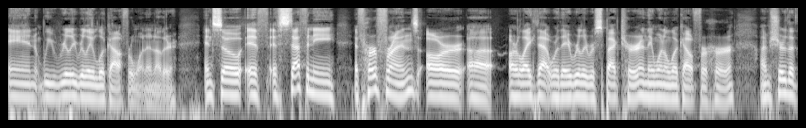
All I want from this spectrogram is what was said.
and we really really look out for one another. And so if if Stephanie if her friends are uh, are like that where they really respect her and they want to look out for her, I'm sure that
